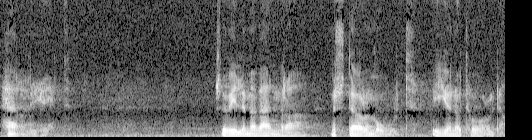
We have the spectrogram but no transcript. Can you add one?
herlighet. Så ville vi vandre med større mot gjennom Tåredalen.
